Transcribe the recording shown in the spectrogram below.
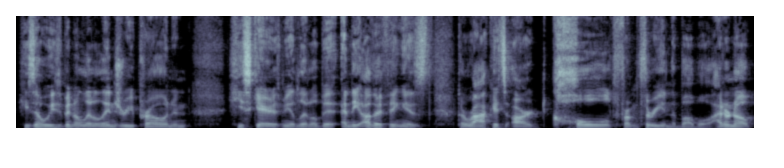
he's always been a little injury prone and he scares me a little bit. And the other thing is the Rockets are cold from three in the bubble. I don't know.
